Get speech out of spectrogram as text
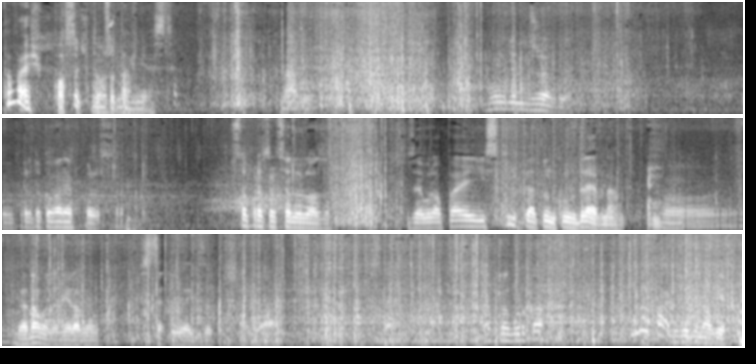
To weź posyp Być to, co tam jest. Na. Węgiel drzewny. Wyprodukowany w Polsce. 100% celulozy. Z europejskich gatunków drewna. Wiadomo, że nie robią cedru egzotycznego, ale z tego. Tak na górka? No tak, żeby na wierzchu.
